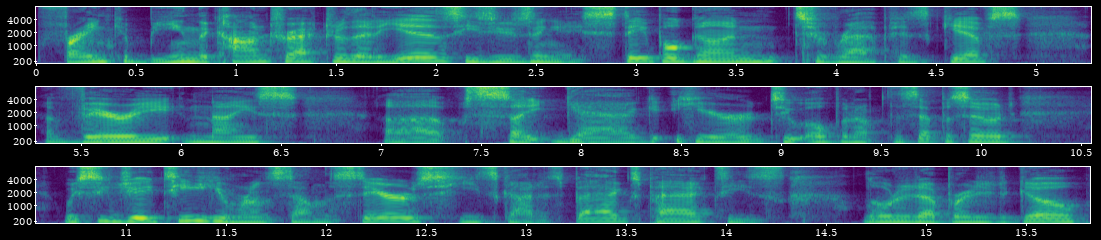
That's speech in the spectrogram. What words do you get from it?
Frank, being the contractor that he is, he's using a staple gun to wrap his gifts. A very nice uh, sight gag here to open up this episode. We see JT, he runs down the stairs. He's got his bags packed, he's loaded up, ready to go.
